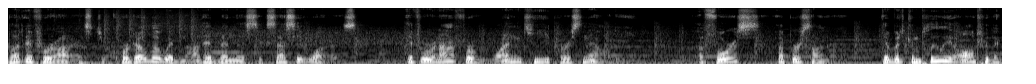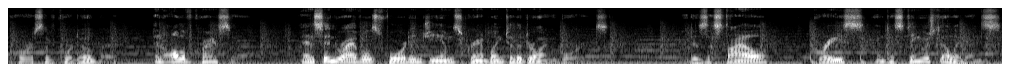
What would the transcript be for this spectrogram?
But if we're honest, Cordoba would not have been the success it was if it were not for one key personality, a force, a persona, that would completely alter the course of Cordoba and all of Chrysler, and send rivals Ford and GM scrambling to the drawing boards. It is the style, grace, and distinguished elegance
